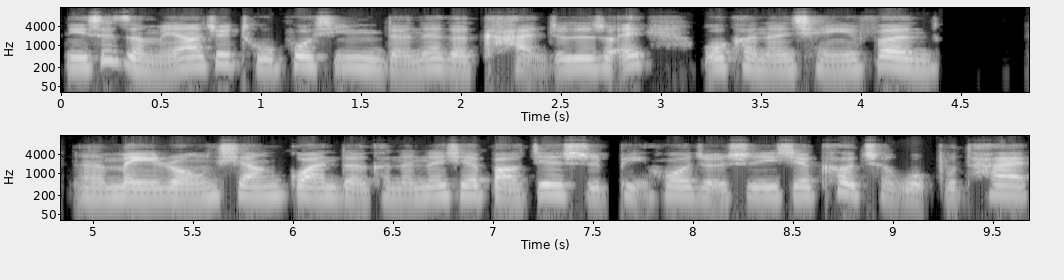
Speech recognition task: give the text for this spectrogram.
你是怎么样去突破心里的那个坎？就是说，哎，我可能前一份。呃，美容相关的，可能那些保健食品或者是一些课程，我不太，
